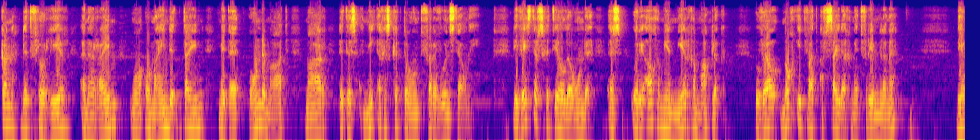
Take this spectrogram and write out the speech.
kan dit floreer in een ruim omheinde tuin met een hondemaat, maar dit is nie een geskikte hond vir een woonstel nie. Die westers geteelde honde is oor die algemeen meer gemakkelijk, hoewel nog iets wat afseidig met vreemdelinge. Door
